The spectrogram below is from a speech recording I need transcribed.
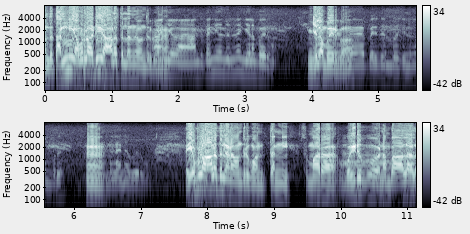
அந்த தண்ணி எவ்வளோ அடி ஆழத்துலேருந்து வந்திருக்கும் அந்த தண்ணி வந்திருந்தா இங்கெல்லாம் போயிருக்கும். இங்கெல்லாம் போயிருக்கோம்? பெரிய தம்பு சின்ன தம்பு ஆ. இந்த லைனாக போயிருக்கும். எவ்வளோ ஆழத்தில் நான் வந்திருக்கோம் அந்த தண்ணி? சுமாரா இடுப்பு நம்ம ஆள் ஆள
